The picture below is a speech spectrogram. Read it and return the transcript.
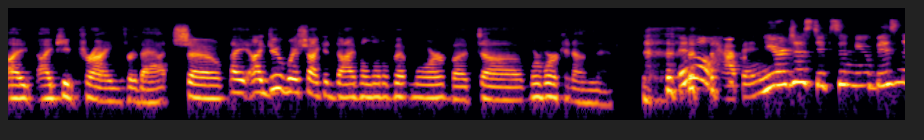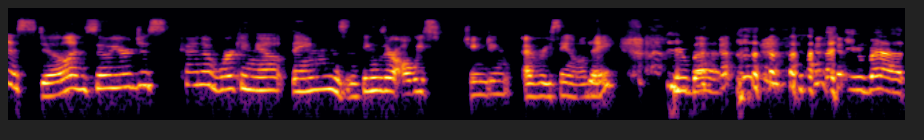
I, I keep trying for that. So I, I do wish I could dive a little bit more, but uh, we're working on that. It'll happen. You're just, it's a new business still. And so you're just kind of working out things, and things are always changing every single day. You bet. you bet.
